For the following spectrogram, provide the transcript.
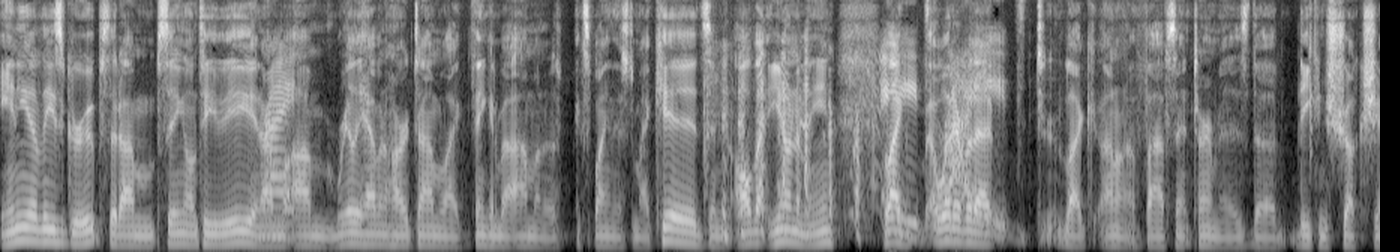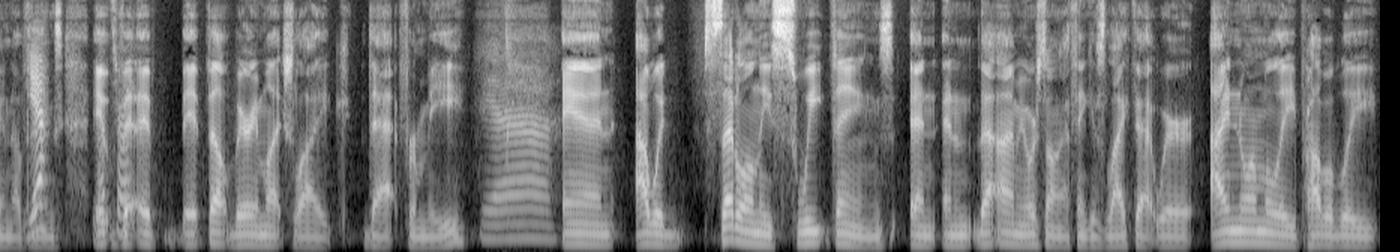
any of these groups that I'm seeing on TV, and Right. I'm I'm really having a hard time like thinking about how I'm going to explain this to my kids and all that. You know what I mean? Right, like whatever right. that like I don't know five cent term is the deconstruction of Yeah, things. It, it it felt very much like that for me Yeah. and I would settle on these sweet things, and and that I'm Your song I think is like that, where I normally probably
